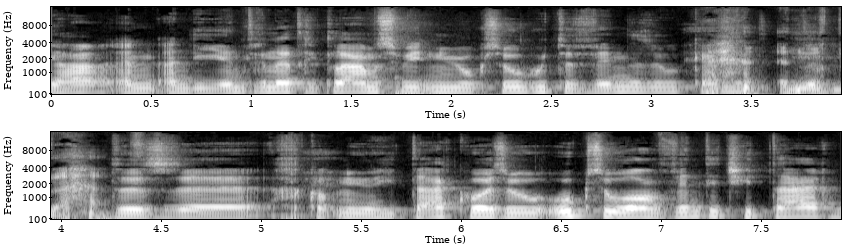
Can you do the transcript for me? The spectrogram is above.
Ja, en, en die internetreclames weet nu ook zo goed te vinden, zo ken het. Inderdaad. Dus eh, ik had nu een gitaar. Ik wou zo, ook zo wel een vintage gitaar.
